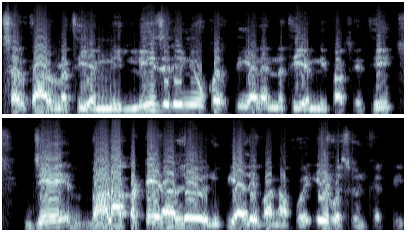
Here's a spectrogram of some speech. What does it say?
સરકાર નથી એમની લીઝ રિન્યુ કરતી અને નથી એમની પાસેથી જે ભાડા પટ્ટેના લે, રૂપિયા લેવાના હોય એ વસૂલ કરતી.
